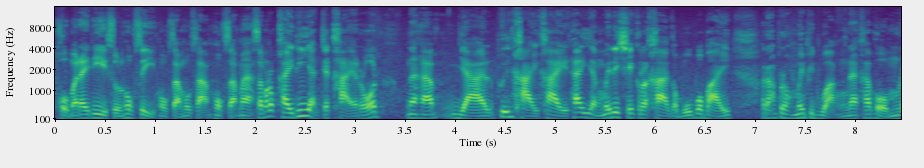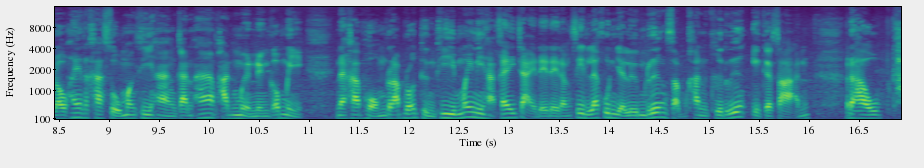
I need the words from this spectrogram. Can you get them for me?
โทรมาได้ที่ 064 6363 635สำหรับใครที่อยากจะขายรถนะครับอย่าเพิ่งขายใครถ้ายังไม่ได้เช็คราคากับวูบไบรับรองไม่ผิดหวังนะครับผมเราให้ราคาสูงบางทีห่างกัน 5,000หมื่นหนึ่งก็มีนะครับผมรับรถถึงที่ไม่มีหักค่าใช้จ่ายใดๆทั้งสิ้นและคุณอย่าลืมเรื่องสำคัญคือเรื่องเอกสาร เราท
